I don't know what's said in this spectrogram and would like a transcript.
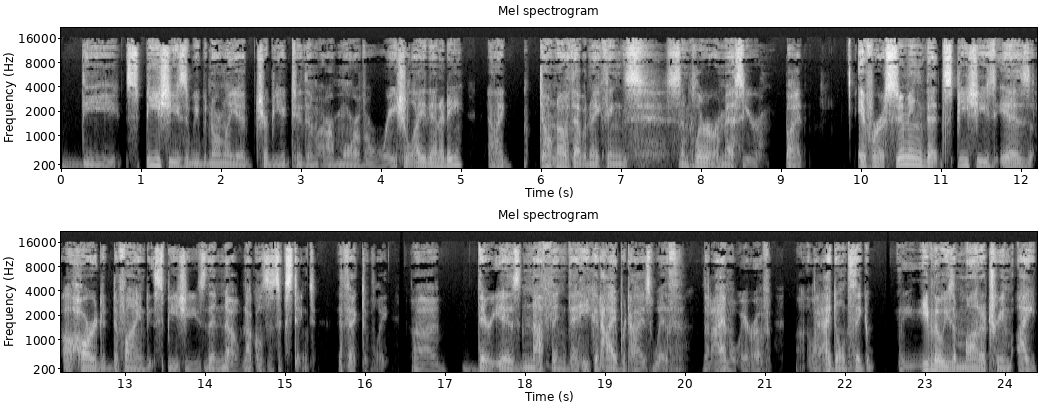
the species that we would normally attribute to them are more of a racial identity. And I don't know if that would make things simpler or messier, but if we're assuming that species is a hard defined species, then no, Knuckles is extinct effectively. Uh, there is nothing that he could hybridize with that I'm aware of. Uh, I don't think, even though he's a monotreme, I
